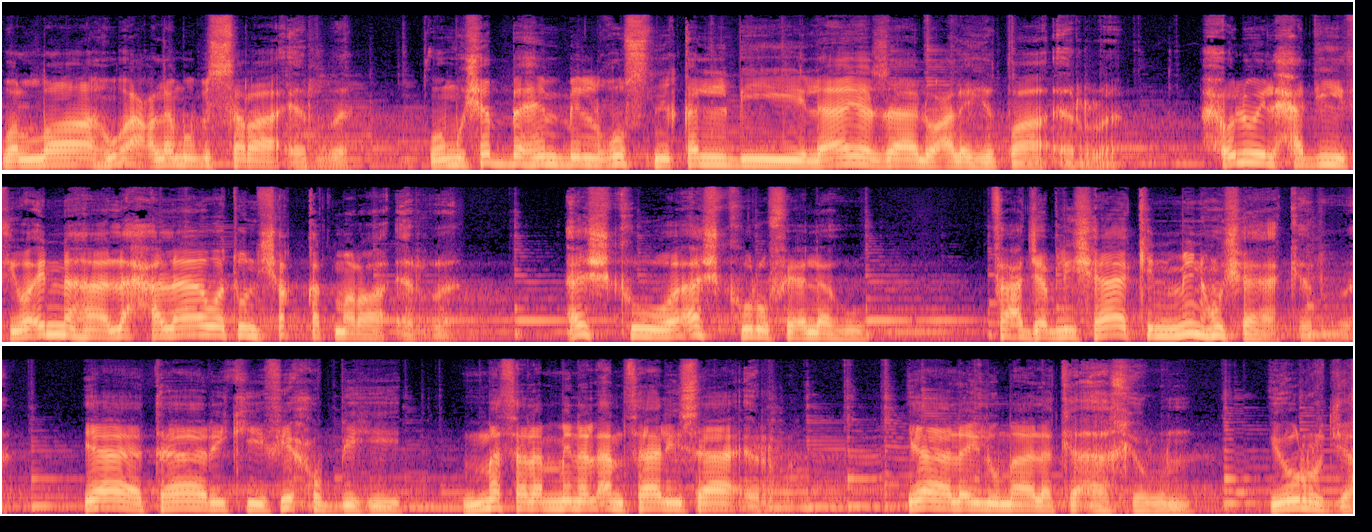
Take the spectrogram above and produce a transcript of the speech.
والله أعلم بالسرائر. ومشبه بالغصن قلبي لا يزال عليه طائر. حلو الحديث وإنها لحلاوة شقت مرائر. أشكو وأشكر فعله فاعجب لشاك منه شاكر. يا تاركي في حبه مثلا من الأمثال سائر. يا ليل ما لك آخر يرجى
